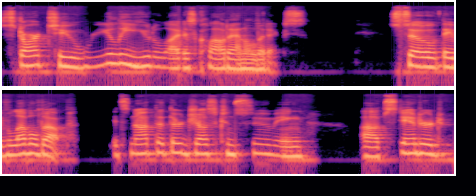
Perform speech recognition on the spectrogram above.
start to really utilize cloud analytics. So they've leveled up. It's not that they're just consuming uh, standard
